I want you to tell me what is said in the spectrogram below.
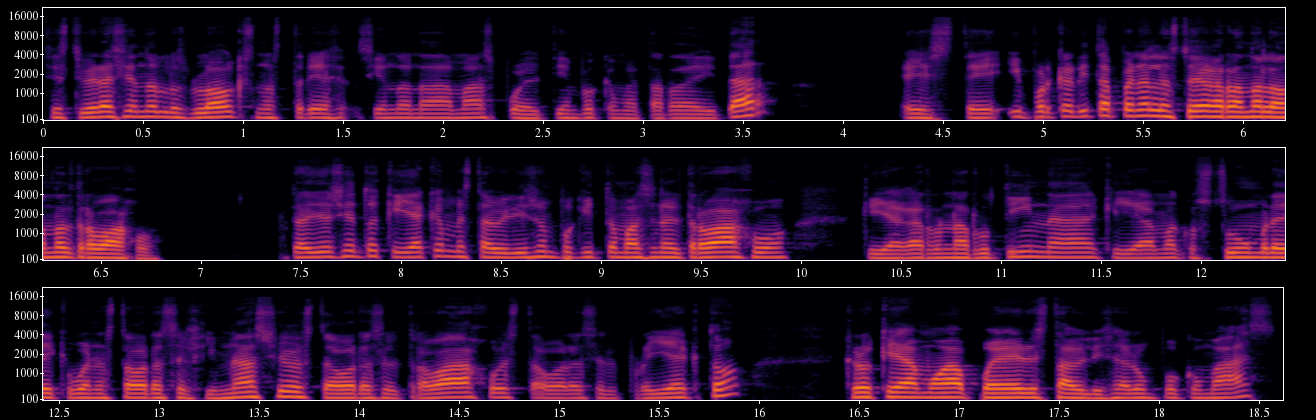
Si estuviera haciendo los vlogs, no estaría haciendo nada más por el tiempo que me tarda de editar, este, y porque ahorita apenas le estoy agarrando la onda al trabajo. Entonces yo siento que ya que me estabilizo un poquito más en el trabajo, que ya agarro una rutina, que ya me acostumbre de que, bueno, esta hora es el gimnasio, esta hora es el trabajo, esta hora es el proyecto, creo que ya me voy a poder estabilizar un poco más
